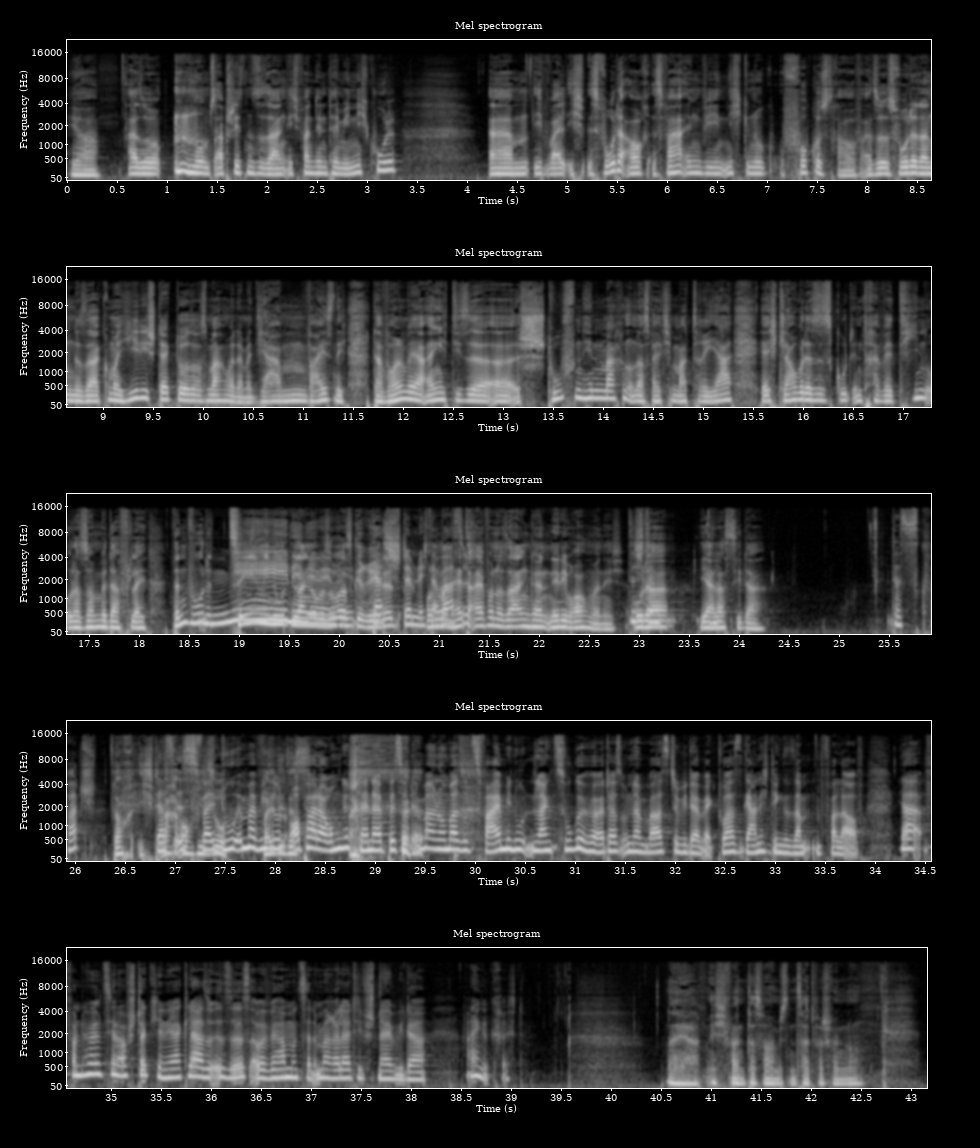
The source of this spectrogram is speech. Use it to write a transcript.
Ja, also um es abschließend zu sagen, ich fand den Termin nicht cool. Ähm, weil ich, es wurde auch, es war irgendwie nicht genug Fokus drauf. Also es wurde dann gesagt, guck mal, hier die Steckdose, was machen wir damit? Ja, hm, weiß nicht. Da wollen wir ja eigentlich diese äh, Stufen hinmachen und aus welchem Material. Ja, ich glaube, das ist gut in Travertin oder sollen wir da vielleicht. Dann wurde Nee, zehn Minuten nee, lang nee, über sowas geredet. Das stimmt nicht. Und man hätte einfach nur sagen können, nee, die brauchen wir nicht. Oder stimmt. ja, lass die da. Das ist Quatsch. Doch, ich Das mach auch ist, weil du immer wie so ein Opa da rumgeständert bist und immer nur mal so zwei Minuten lang zugehört hast und dann warst du wieder weg. Du hast gar nicht den gesamten Verlauf. Ja, von Hölzchen auf Stöckchen, ja klar, so ist es, aber wir haben uns dann immer relativ schnell wieder eingekriegt. Naja, ich fand, das war ein bisschen Zeitverschwendung.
